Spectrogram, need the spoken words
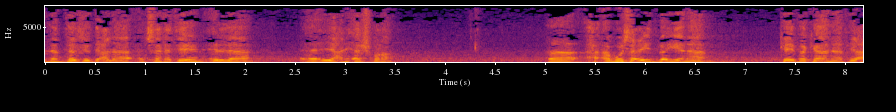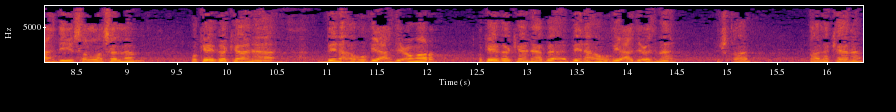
لم تزد على سنتين إلا يعني أشهرا فأبو سعيد بين كيف كان في عهده صلى الله عليه وسلم وكيف كان بناؤه في عهد عمر وكيف كان بناؤه في عهد عثمان. إيش قال؟ قال كان.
